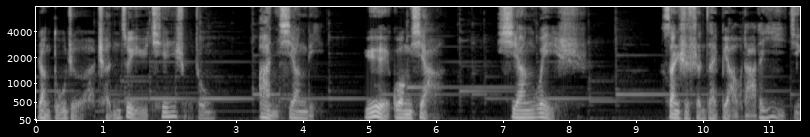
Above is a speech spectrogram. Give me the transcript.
让读者沉醉于牵手中，暗香里，月光下。香味时，三是神在表达的意境，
